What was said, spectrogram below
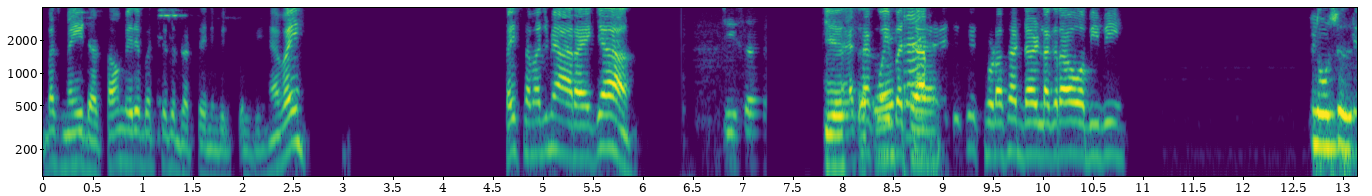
बस मैं ही डरता हूँ मेरे बच्चे तो डरते नहीं बिल्कुल भी। है भाई? भाई समझ में आ रहा है क्या? जी सर। ऐसा कोई बच्चा है जिसे थोड़ा सा डर लग रहा हो अभी भी? नो सर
